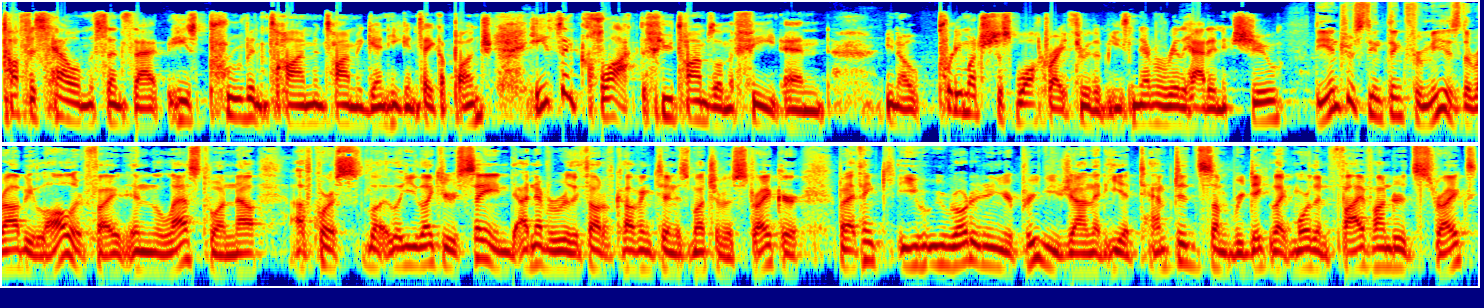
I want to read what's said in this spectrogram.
tough as hell in the sense that he's proven time and time again he can take a punch. He's been clocked a few times on the feet and, you know, pretty much just walked right through them. He's never really had an issue. The interesting thing for me is the Robbie Lawler fight in the last one. Now, of course, like you were saying, I never really thought of Covington as much of a striker, but I think you, you wrote it in your preview, John, that he attempted some ridiculous, like more than 500 strikes,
